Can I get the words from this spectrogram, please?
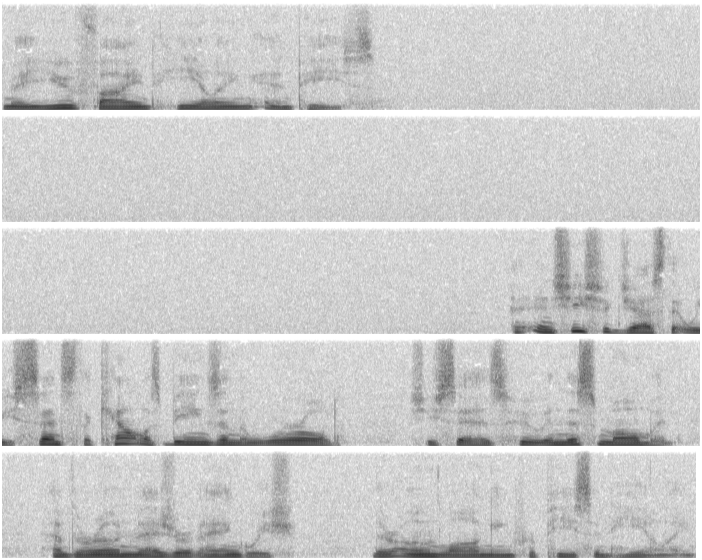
May you find healing and peace. And she suggests that we sense the countless beings in the world, she says, who in this moment have their own measure of anguish, their own longing for peace and healing.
